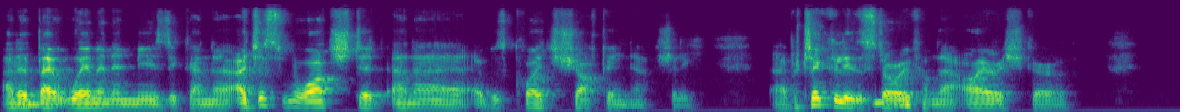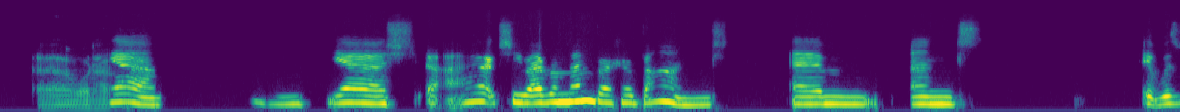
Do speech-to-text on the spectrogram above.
and mm-hmm. about women in music. And uh, I just watched it, and uh, it was quite shocking, actually uh, particularly the story mm-hmm. from that Irish girl. Uh, what happened? Yeah, mm-hmm. yeah. She, I actually I remember her band, um, and it was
